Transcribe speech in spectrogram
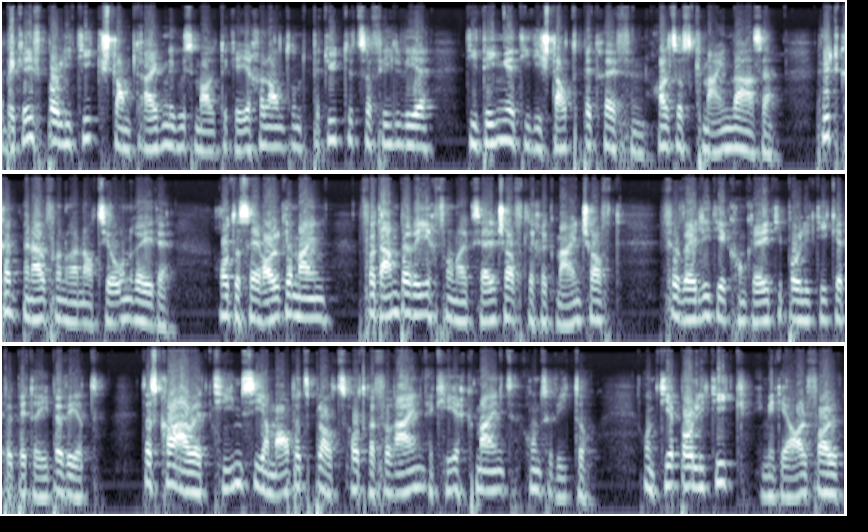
Der Begriff Politik stammt eigentlich aus dem alten Griechenland und bedeutet so viel wie die Dinge, die die Stadt betreffen, also das Gemeinwesen. Heute könnte man auch von einer Nation reden oder sehr allgemein von dem Bereich von einer gesellschaftlichen Gemeinschaft, für welche die konkrete Politik eben betrieben wird. Das kann auch ein Team sein am Arbeitsplatz oder ein Verein, eine Kirchgemeinde und so weiter. Und die Politik, im Idealfall,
